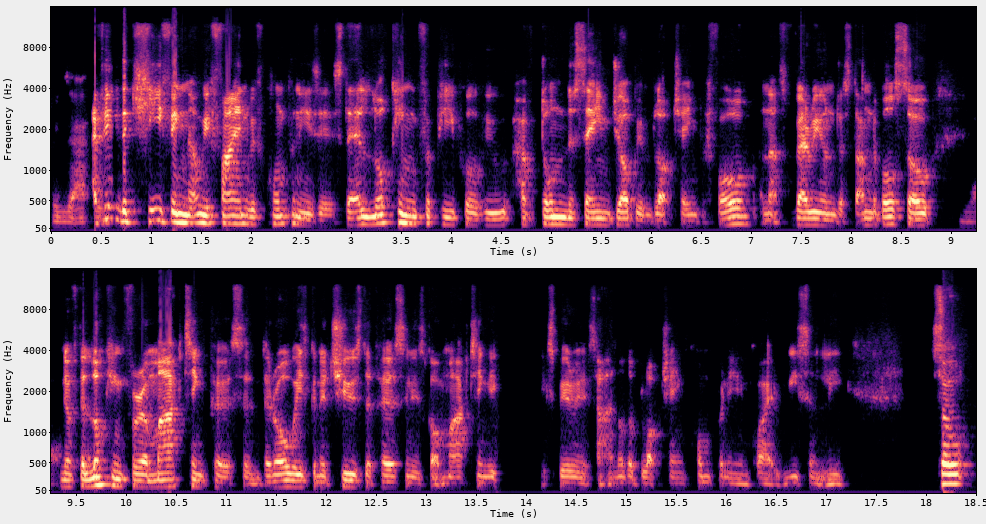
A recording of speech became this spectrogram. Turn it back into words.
Exactly. I think the key thing that we find with companies is they're looking for people who have done the same job in blockchain before, and that's very understandable. So, yeah. you know, if they're looking for a marketing person, they're always going to choose the person who's got marketing experience at another blockchain company and quite recently. So,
